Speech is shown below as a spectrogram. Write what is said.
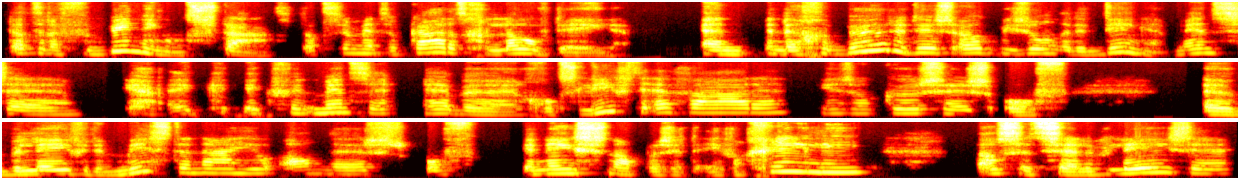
dat er een verbinding ontstaat. Dat ze met elkaar het geloof delen. En, en er gebeuren dus ook bijzondere dingen. Mensen, ja, ik, ik vind mensen hebben Gods liefde ervaren in zo'n cursus. Of uh, beleven de mis daarna heel anders. Of ineens snappen ze het evangelie als ze het zelf lezen.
